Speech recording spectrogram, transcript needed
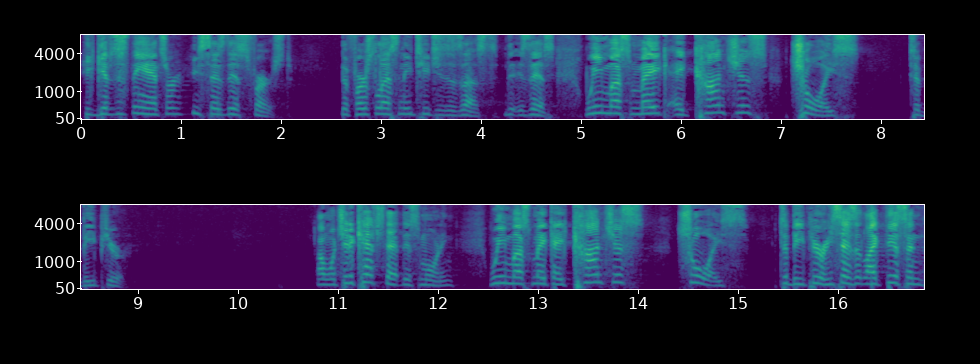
He gives us the answer. He says this first. The first lesson he teaches us is this. We must make a conscious choice to be pure. I want you to catch that this morning. We must make a conscious choice to be pure. He says it like this in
